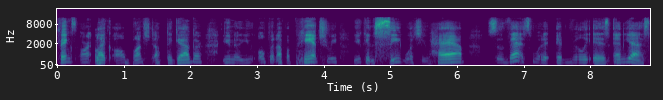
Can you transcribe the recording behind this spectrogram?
things aren't like all bunched up together. You know, you open up a pantry, you can see what you have. So that's what it, it really is. And yes,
